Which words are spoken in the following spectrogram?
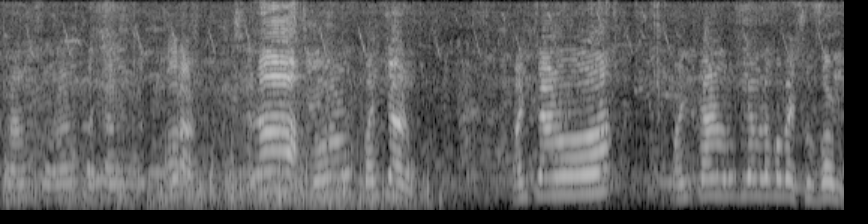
त्राणु त्राणु चौराणु पचाणु चौराणु भाई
